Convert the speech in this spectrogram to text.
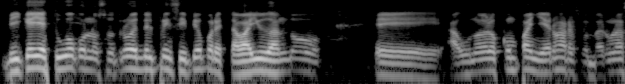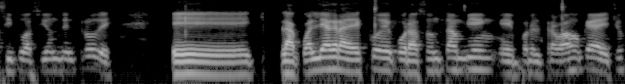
Vi que ella estuvo con nosotros desde el principio, pero estaba ayudando a uno de los compañeros a resolver una situación dentro de eh, la cual le agradezco de corazón también eh, por el trabajo que ha hecho.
